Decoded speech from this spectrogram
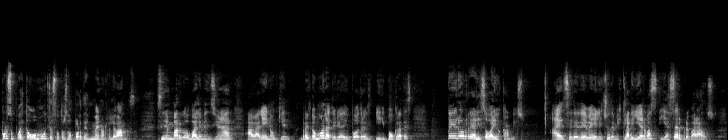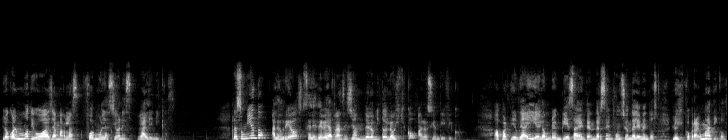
Por supuesto, hubo muchos otros aportes menos relevantes. Sin embargo, vale mencionar a Galeno, quien retomó la teoría de Hipócrates, pero realizó varios cambios. A él se le debe el hecho de mezclar hierbas y hacer preparados, lo cual motivó a llamarlas formulaciones galénicas. Resumiendo, a los griegos se les debe la transición de lo mitológico a lo científico. A partir de ahí, el hombre empieza a entenderse en función de elementos lógico-pragmáticos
